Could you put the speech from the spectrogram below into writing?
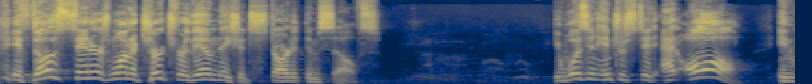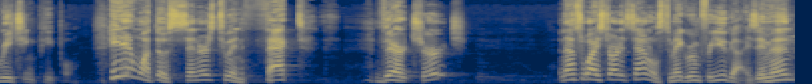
If those sinners want a church for them, they should start it themselves. He wasn't interested at all in reaching people. He didn't want those sinners to infect their church. And that's why I started Sandals to make room for you guys. Amen.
